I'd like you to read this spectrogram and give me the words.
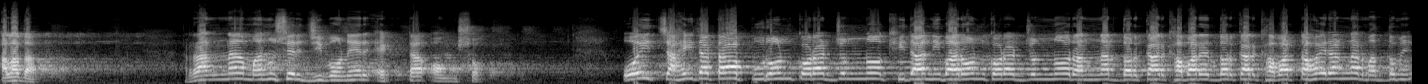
আলাদা। রান্না মানুষের জীবনের একটা অংশ। ওই চাহিদাটা পূরণ করার জন্য, খিদা নিবারণ করার জন্য, রান্নার দরকার, খাবারের দরকার, খাবারটা হয় রান্নার মাধ্যমে।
